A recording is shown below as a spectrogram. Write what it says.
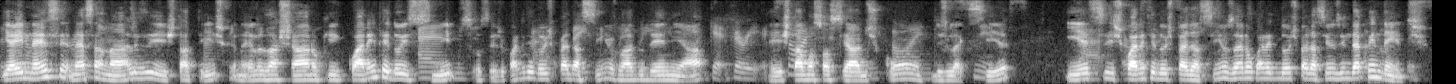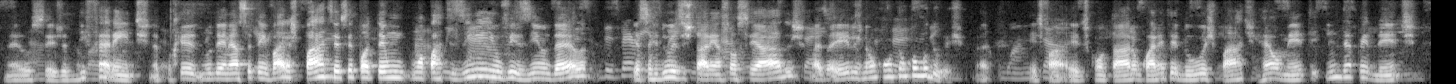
E aí nesse, nessa análise estatística, né, eles acharam que 42 SNPs, ou seja, 42 pedacinhos lá do DNA, estavam associados com dislexia. E esses 42 pedacinhos eram 42 pedacinhos independentes, né? ou seja, diferentes, né? porque no DNA você tem várias partes, aí você pode ter um, uma partezinha e um vizinho dela, e essas duas estarem associadas, mas aí eles não contam como duas. Né? Eles, eles contaram 42 partes realmente independentes eh,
